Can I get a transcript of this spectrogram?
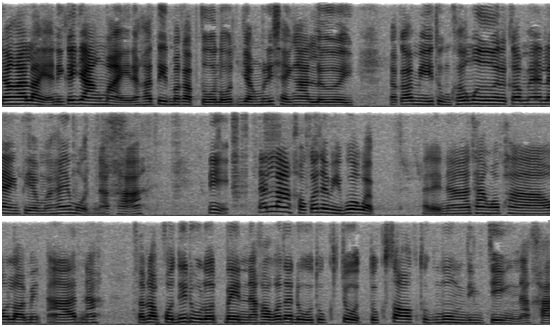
ยางอะไหล่อันนี้ก็ยางใหม่นะคะ ติดมากับตัวรถยังไม่ได้ใช้งานเลย แล้วก็มีถุงเครื่องมือแล้วก็แม่แรงเตรียมไว้ให้หมดนะคะ นี่ด้านล่างเขาก็จะมีพวกแบบอะไรนะทางมะพร้าวรอยเม็ดอาร์ตนะสำหรับคนที่ดูรถเป็นนะเขาก็จะดูทุกจุด ทุกซอกทุกมุมจริง ๆนะคะ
